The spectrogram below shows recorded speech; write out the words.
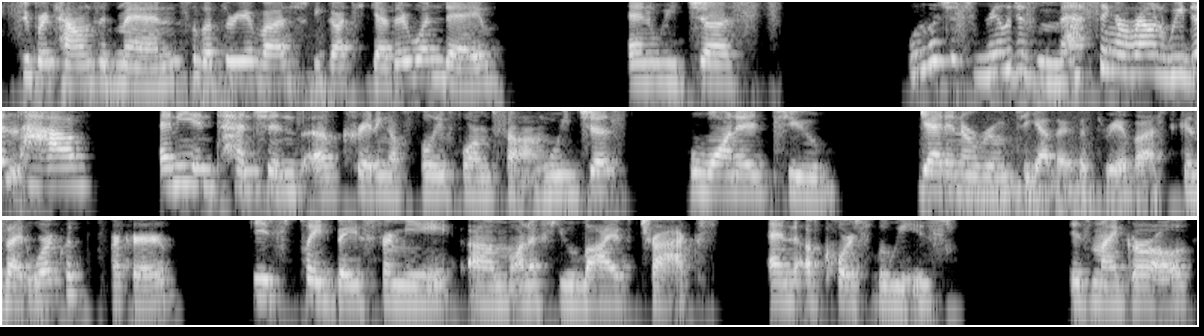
super talented man. So the three of us, we got together one day and we just, we were just really just messing around. We didn't have any intentions of creating a fully formed song. We just wanted to get in a room together, the three of us, because I'd worked with Parker he's played bass for me um, on a few live tracks. And of course, Louise is my girl.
